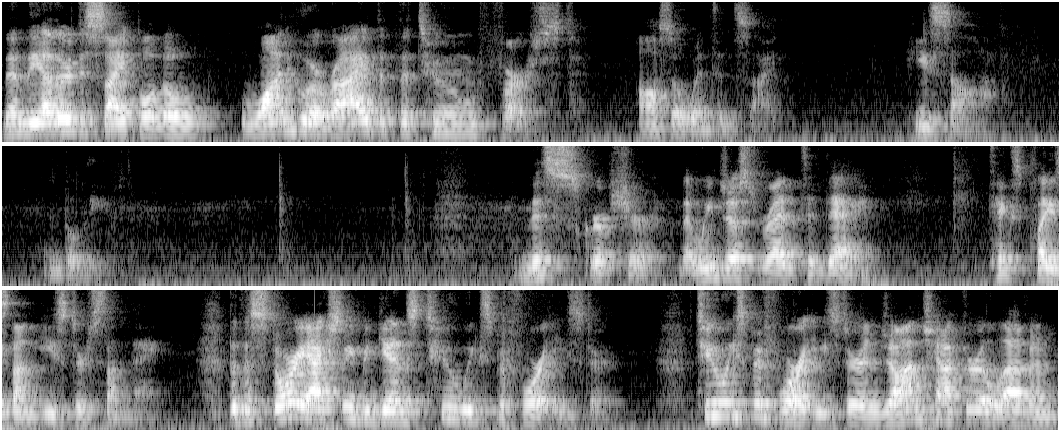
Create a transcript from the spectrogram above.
Then the other disciple, the one who arrived at the tomb first, also went inside. He saw and believed. This scripture that we just read today takes place on Easter Sunday. But the story actually begins two weeks before Easter. Two weeks before Easter, in John chapter 11,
